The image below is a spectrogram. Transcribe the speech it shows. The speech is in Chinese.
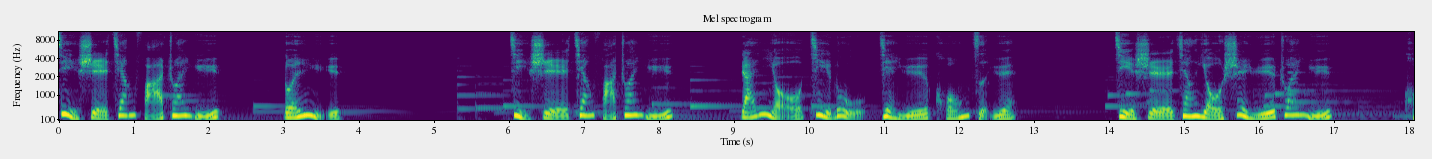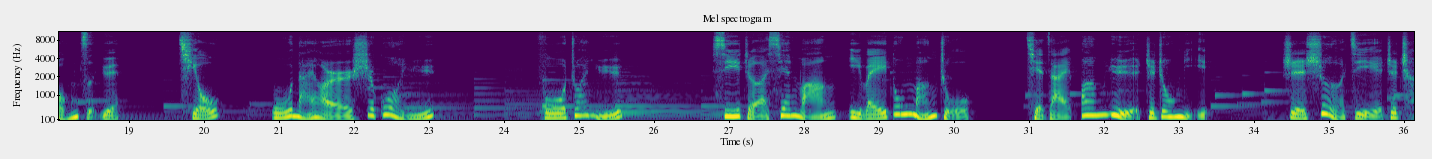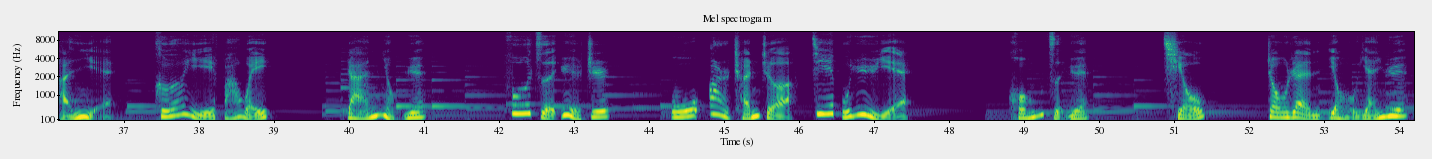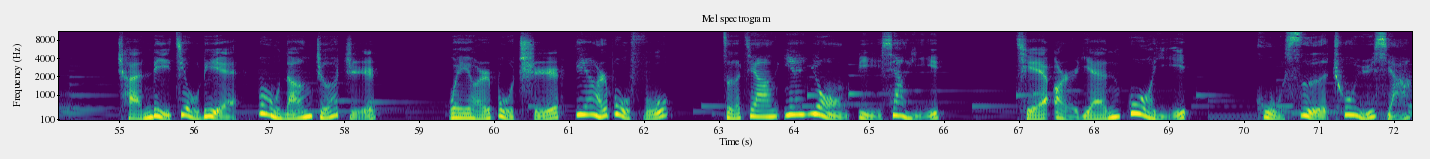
季氏将伐颛臾。论语。季氏将伐颛臾，然有季路见于孔子曰：“季氏将有事于颛臾。”孔子曰：“求，吾乃尔是过于。”夫颛臾。昔者先王以为东盟主，且在邦域之中矣。是社稷之臣也，何以伐为？然有曰：“夫子欲之，吾二臣者皆不欲也。”孔子曰：“求。”周任有言曰：“臣立就列。”不能折纸，威而不持，颠而不服，则将焉用彼相矣？且尔言过矣。虎兕出于峡，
